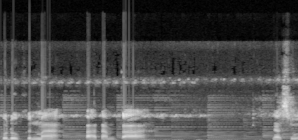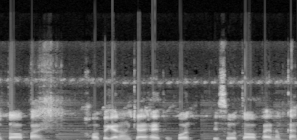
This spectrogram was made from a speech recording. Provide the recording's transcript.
ก็ลุกขึ้นมาปาดน้ำตาและสู้ต่อไป ขอเป็นกำลังใจให้ทุกคนที่สู้ต่อไปนํกัน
